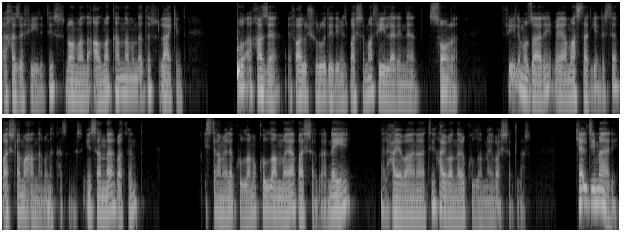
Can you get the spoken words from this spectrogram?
ahaze fiilidir. Normalde almak anlamındadır. Lakin bu ahaze, efalu şuru dediğimiz başlama fiillerinden sonra Fiili muzari veya mastar gelirse başlama anlamını kazanır. İnsanlar bakın istamele kullanma, kullanmaya başladılar. Neyi? El hayvanatı, hayvanları kullanmaya başladılar. Kel cimali,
